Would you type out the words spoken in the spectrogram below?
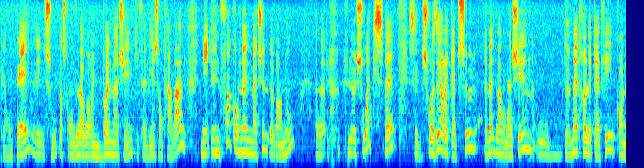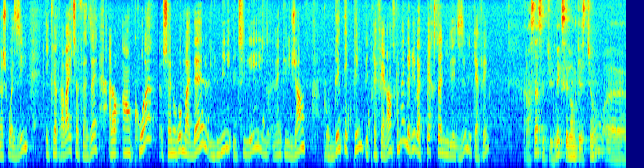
puis on paie les sous parce qu'on veut avoir une bonne machine qui fait bien son travail, mais une fois qu'on a une machine devant nous, euh, le choix qui se fait, c'est de choisir la capsule, de mettre dans la machine ou de mettre le café qu'on a choisi et que le travail se faisait. Alors, en quoi ce nouveau modèle, lui, utilise l'intelligence pour détecter des préférences? Comment il arrive à personnaliser le café? Alors ça, c'est une excellente question, euh,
